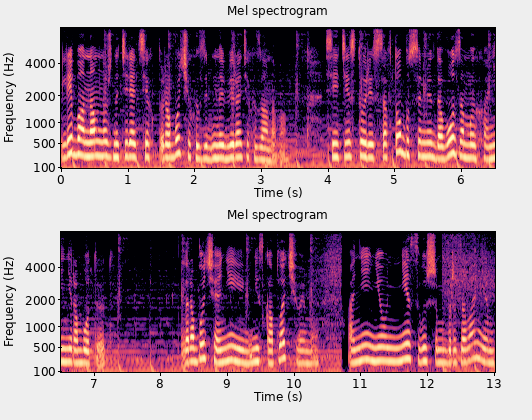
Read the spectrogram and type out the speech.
либо нам нужно терять всех рабочих и набирать их заново. Все эти истории с автобусами, довозом их, они не работают. Рабочие, они низкооплачиваемые, они не, не с высшим образованием,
